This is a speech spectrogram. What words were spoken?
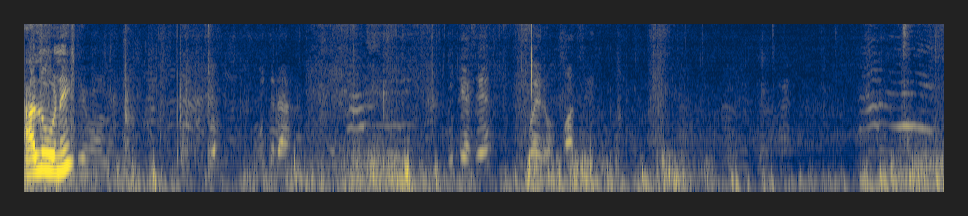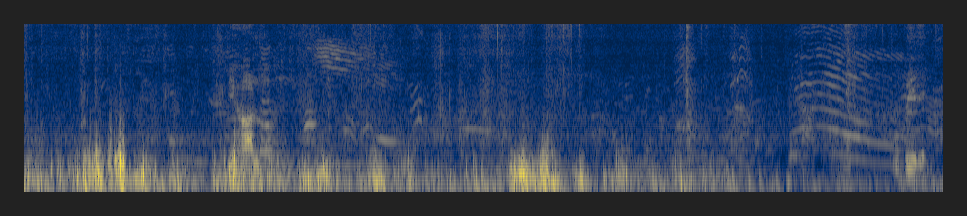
હાલવું નહીં હાલો. ઊભી રહે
